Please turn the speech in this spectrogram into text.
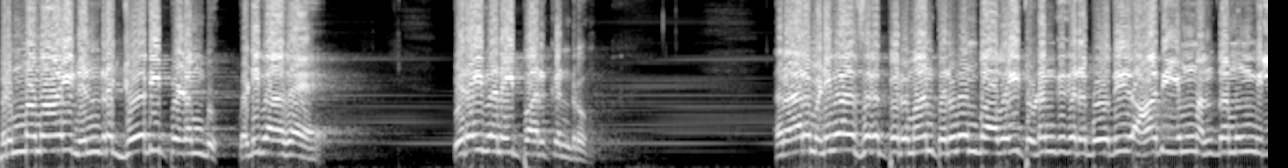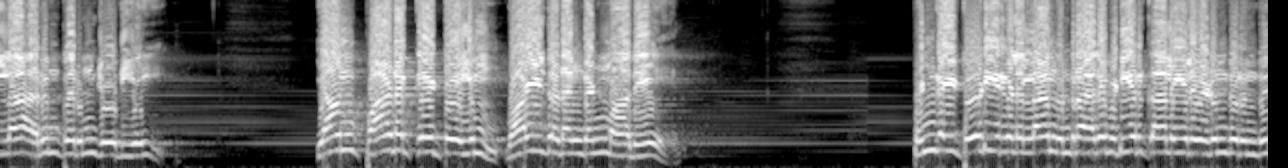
பிரம்மமாய் நின்ற ஜோதி பிழம்பு வடிவாக இறைவனை பார்க்கின்றோம். அதனால மணிவாசக பெருமான் திருவம்பாவை தொடங்குகிற போது ஆதியும் அந்தமும் இல்லா அரும்பெரும் ஜோதியை. யாம் பாட கேட்டேயும் வாழ்தடங்கண் மாதே. பெண்கள் தோடியர்கள் எல்லாம் ஒன்றாக விடியற்காலையில் எழுந்திருந்து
